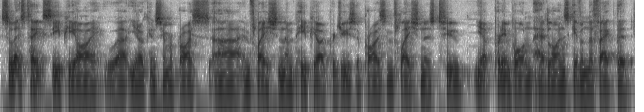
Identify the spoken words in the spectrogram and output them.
So let's take CPI, uh, you know, consumer price uh, inflation, and PPI producer price inflation as two, you know, pretty important headlines given the fact that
